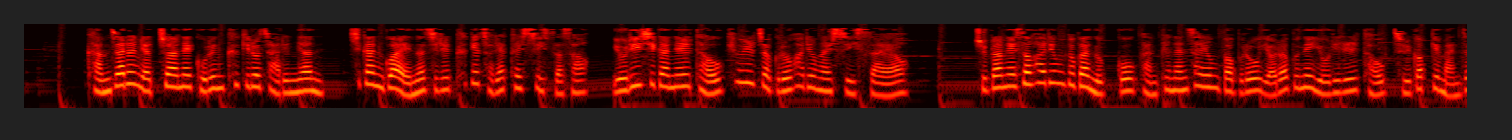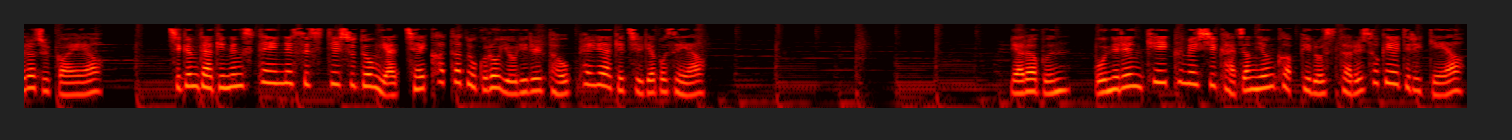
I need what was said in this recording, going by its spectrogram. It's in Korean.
감자를 몇 초 안에 고른 크기로 자르면 시간과 에너지를 크게 절약할 수 있어서 요리 시간을 더욱 효율적으로 활용할 수 있어요. 주방에서 활용도가 높고 간편한 사용법으로 여러분의 요리를 더욱 즐겁게 만들어줄 거예요. 지금 다기능 스테인레스 스틸 수동 야채 커터 도구로 요리를 더욱 편리하게 즐겨보세요. 여러분, 오늘은 케이크 메쉬 가정용 커피 로스터를 소개해드릴게요.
